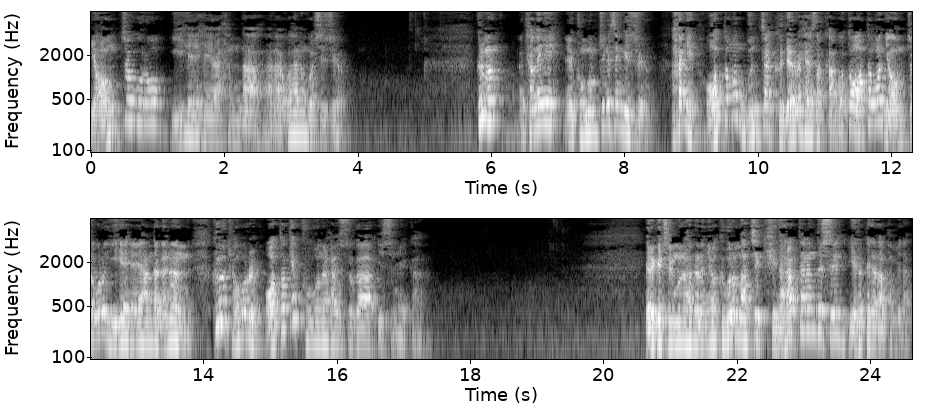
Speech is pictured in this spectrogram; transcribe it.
영적으로 이해해야 한다라고 하는 것이지요. 그러면 당연히 궁금증이 생기죠. 아니, 어떤 건 문자 그대로 해석하고 또 어떤 건 영적으로 이해해야 한다면은 그 경우를 어떻게 구분을 할 수가 있습니까? 이렇게 질문을 하면은요, 그분은 마치 기다렸다는 듯이 이렇게 대답합니다.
